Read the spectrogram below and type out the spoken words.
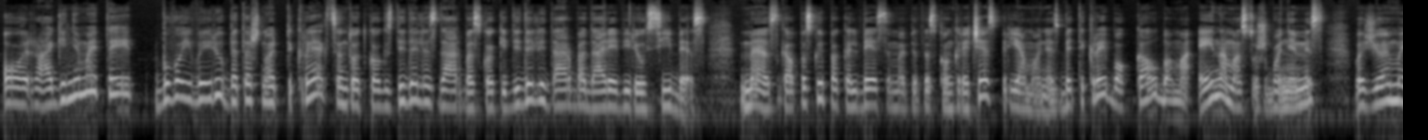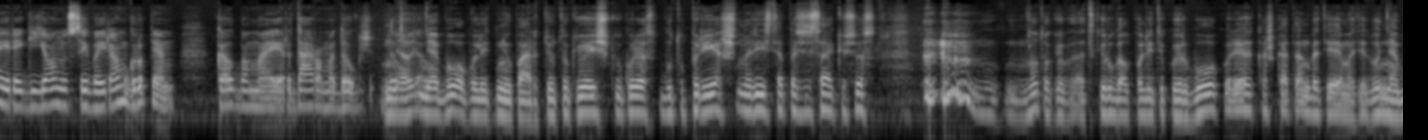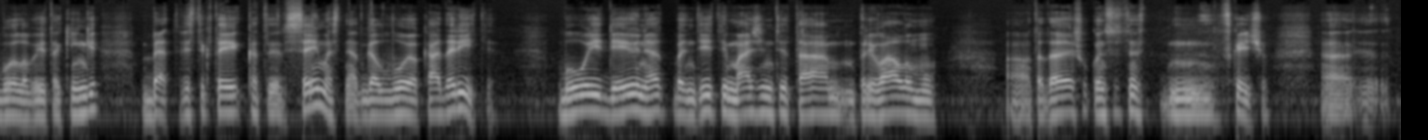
O raginimai tai buvo įvairių bet aš noriu tikrai akcentuot koks didelis darbas kokį didelį darbą darė vyriausybės. Mes gal paskui pakalbėsim apie tas konkrečias priemones bet tikrai buvo kalbama einama su žmonėmis važiuojama į regionus su įvairiom grupėm kalbama ir daroma daug. daug ne, nebuvo politinių partijų tokių aiškių, kurios būtų prieš narystę pasisakiusios. nu, tokių atskirų gal politikų ir buvo, kurie kažką ten, bet jie matyt nebuvo labai įtakingi. Bet vis tik tai, kad ir Seimas net galvojo, ką daryti. Buvo idėjų net bandyti mažinti tą privalomų tada, aišku, konstitucinės mm, skaičių.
